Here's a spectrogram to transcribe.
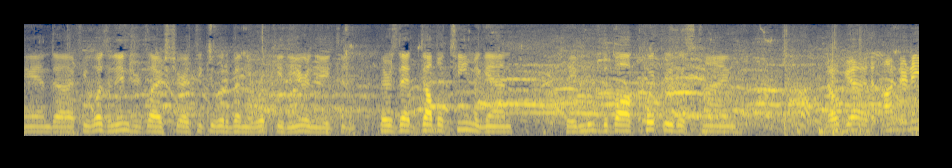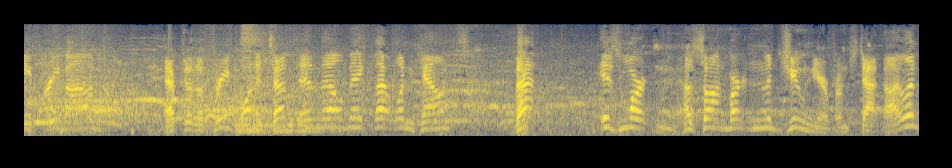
And uh, if he wasn't injured last year, I think he would have been the rookie of the year in the A10. There's that double team again. They moved the ball quickly this time. No good. Underneath rebound after the three point attempt, and they'll make that one count. That is Martin, Hassan Martin, the junior from Staten Island.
